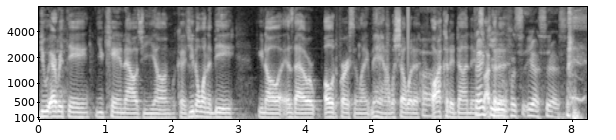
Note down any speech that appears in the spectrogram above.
do everything you can now as you're young because you don't want to be, you know, as that old person like, man, I wish I would have, oh, I could have done this. I Thank could you for yes, yes.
